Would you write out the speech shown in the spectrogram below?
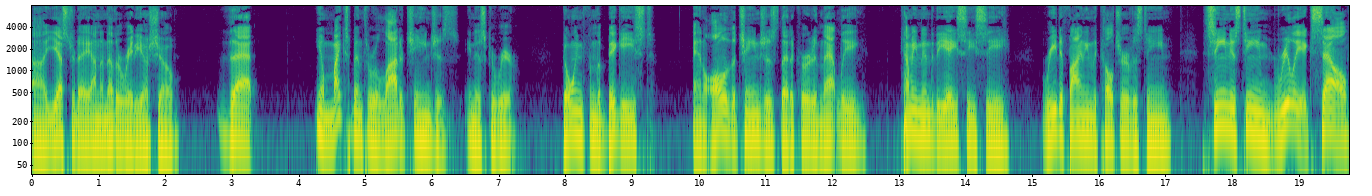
uh, yesterday on another radio show that you know Mike's been through a lot of changes in his career, going from the Big East and all of the changes that occurred in that league, coming into the ACC, redefining the culture of his team, seeing his team really excel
